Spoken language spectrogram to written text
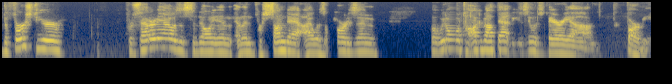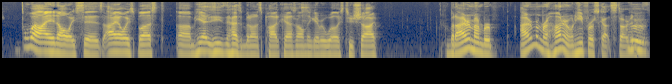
the first year for Saturday I was a civilian, and then for Sunday I was a partisan. But we don't talk about that because it was very um farby. Well, it always is. I always bust. Um, he has, he hasn't been on his podcast. I don't think ever will. He's too shy. But I remember, I remember Hunter when he first got started. Mhm.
